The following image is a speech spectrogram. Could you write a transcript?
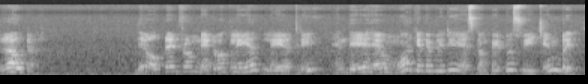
Router they operate from network layer, layer 3 and they have more capability as compared to switch and bridge.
